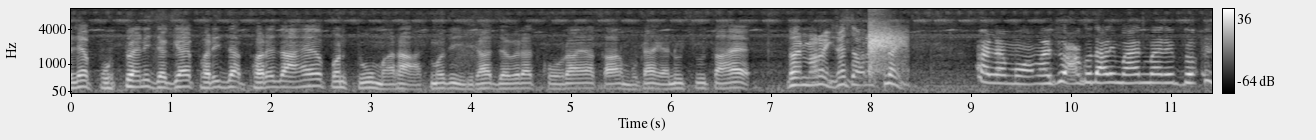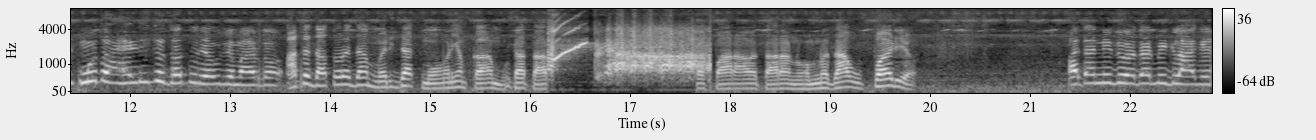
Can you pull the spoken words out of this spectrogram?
અલ્યા ભૂત તો એની જગ્યાએ ફરી જા, ફરે જાહે પણ તું મારા હાથમાંથી હીરા, જવેરાત ખોરાયા કાર મોટા, એનું શું થાય તો મારો હીરો ચોરસ નહીં. અલે મોમાં શું આખો દાડી માર મારે તો હું તો હેડી તો જતું રહેવું છે માર તો. આ તો જતો રે જા મરી જા મોહણિયમ કા મોટા તારા પાર આવે તારા નોમનો જા ઉપાડ્યો. અતાર નીધું અતાર બીક લાગે.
